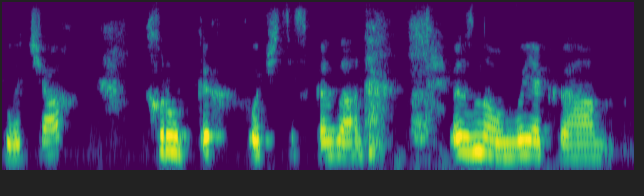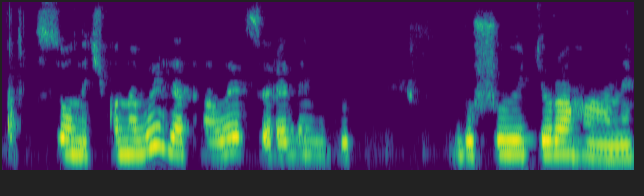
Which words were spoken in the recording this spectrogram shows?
плечах, хрупких, хочеться сказати. Знову ви як сонечко на вигляд, але всередині тут бушують урагани.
